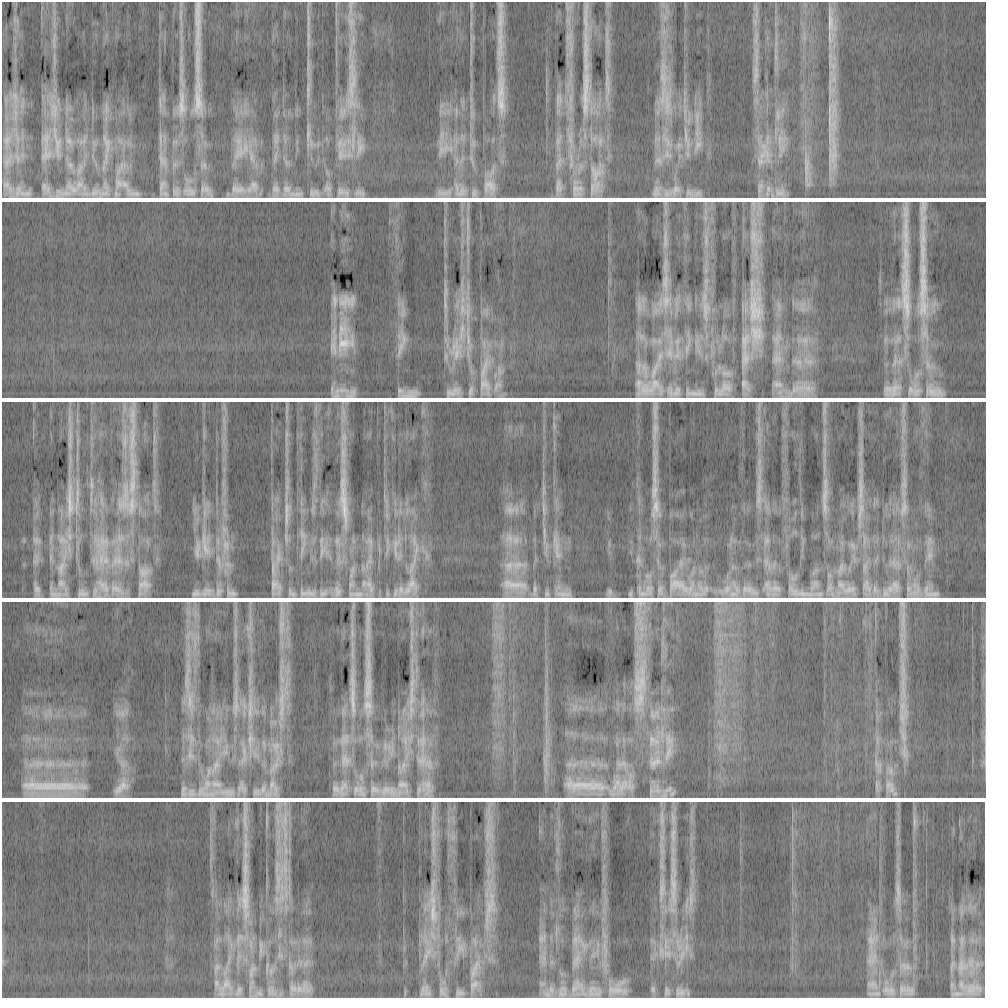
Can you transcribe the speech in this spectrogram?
As you, as you know, I do make my own tampers also. They have they don't include obviously the other two parts, but for a start, this is what you need. Secondly, anything to rest your pipe on. Otherwise, everything is full of ash, and uh, so that's also a, a, nice tool to have as a start. You get different types and things. The, this one I particularly like, uh, but you can you you can also buy one of one of those other folding ones on my website. I do have some of them. Uh, yeah, this is the one I use actually the most. So that's also very nice to have. Uh, what else? Thirdly, a pouch. I like this one because it's got a place for three pipes and a little bag there for accessories and also another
